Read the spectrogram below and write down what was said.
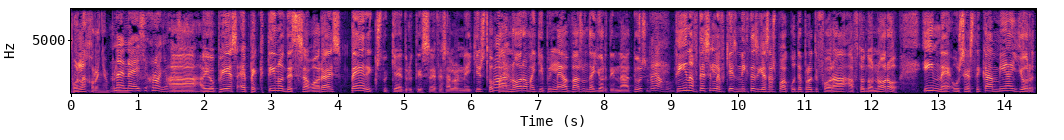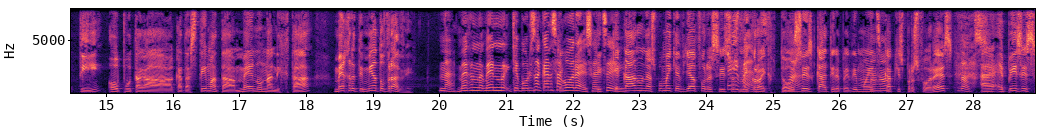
Πολλά χρόνια πριν. Ναι, ναι, έχει χρόνια που έχει Α, γίνει. οι οποίες επεκτείνονται στις αγορές πέριξ του κέντρου της Θεσσαλονίκης. Το Ωραίο. πανόραμα και η Πηλαία βάζουν τα γιορτινά τους. Μπράβο. Τι είναι αυτές οι λευκές νύχτες για εσάς που ακούτε πρώτη φορά αυτόν τον όρο, Είναι ουσιαστικά μία γιορτή όπου τα καταστήματα μένουν ανοιχτά μέχρι τη μία το βράδυ. Ναι, μέχρι, να- μένουν- και μπορείς να κάνεις αγορές, έτσι. Και, και κάνουν ας πούμε και διάφορες ίσως Events. μικροεκπτώσεις, Ναι. κάτι ρε παιδί μου έτσι, Αχα. κάποιες προσφορές. Εντάξει. Επίσης,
